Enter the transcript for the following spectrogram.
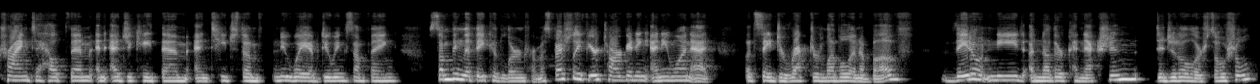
trying to help them and educate them and teach them a new way of doing something something that they could learn from especially if you're targeting anyone at let's say director level and above they don't need another connection digital or social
